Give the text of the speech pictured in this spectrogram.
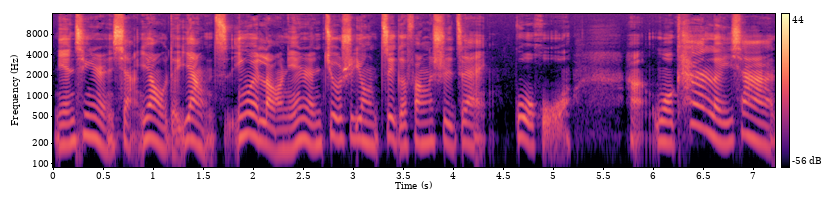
年轻人想要的样子，因为老年人就是用这个方式在过活。好，我看了一下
